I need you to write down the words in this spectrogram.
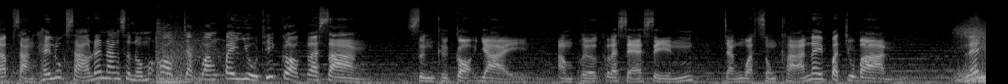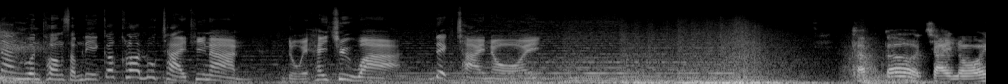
รับสั่งให้ลูกสาวและนางสนมออกจากวังไปอยู่ที่เกาะกระสัง ซึ่งคือเกาะใหญ่อำเภอกระแสสินจังหวัดสงขลาในปัจจุบัน และนางนวลทองสำลีก็คลอดลูกชายที่นั่นโดยให้ชื่อว่าเด็กชายน้อย ครับก็ชายน้อย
